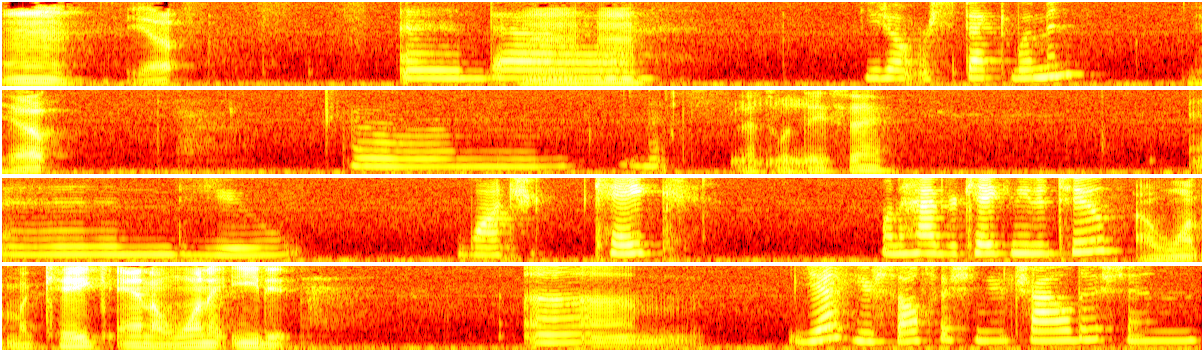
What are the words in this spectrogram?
Mm. Yep. and uh, Mhm. you don't respect women. Yep. Um, let's see. That's what they say. And you want your cake. Want to have your cake and eat it too? I want my cake and I want to eat it. Um, yeah, you're selfish and you're childish and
